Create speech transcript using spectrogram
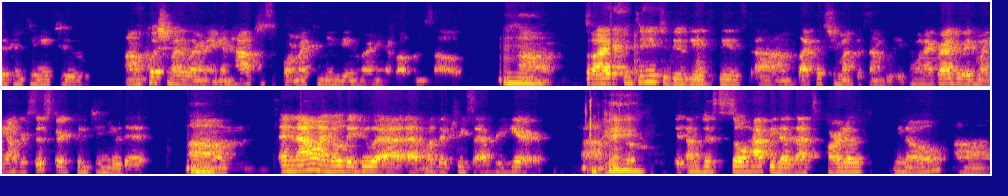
to continue to um, push my learning and how to support my community in learning about themselves. Mm-hmm. Um, so I continued to do these these um, Black History Month assemblies, and when I graduated, my younger sister continued it, mm-hmm. Um, and now I know they do it at, at Mother Teresa every year. Um, okay. So I'm just so happy that that's part of you know um,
